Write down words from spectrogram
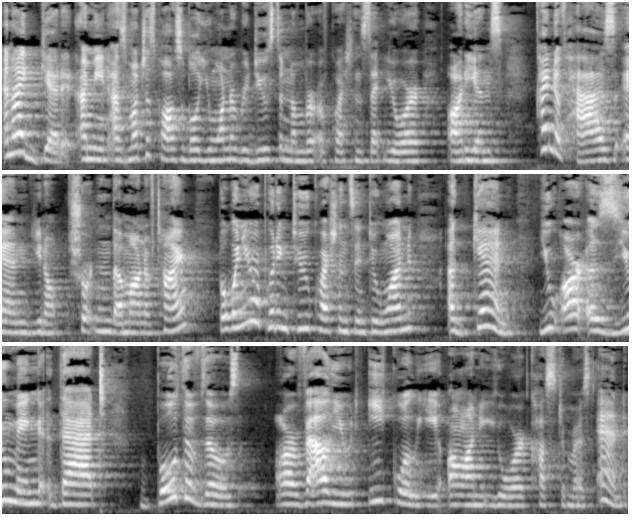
and I get it. I mean, as much as possible, you want to reduce the number of questions that your audience kind of has and, you know, shorten the amount of time. But when you are putting two questions into one, again, you are assuming that both of those are valued equally on your customer's end.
